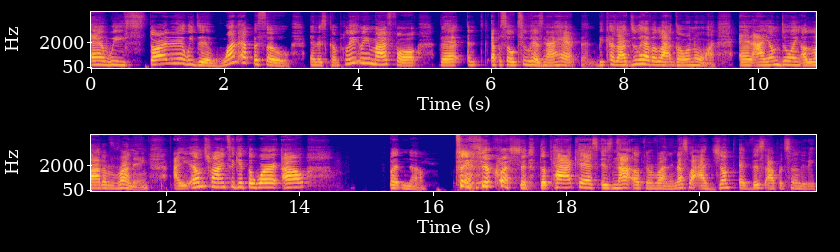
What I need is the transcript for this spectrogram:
and we started it. We did one episode, and it's completely my fault that episode two has not happened because I do have a lot going on, and I am doing a lot of running. I am trying to get the word out, but no. To answer your question, the podcast is not up and running. That's why I jumped at this opportunity.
